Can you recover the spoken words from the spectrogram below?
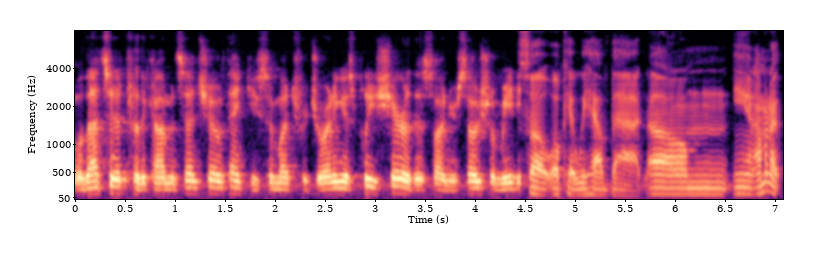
Well, that's it for the Common Sense Show. Thank you so much for joining us. Please share this on your social media. So, okay, we have that. Um, and I'm going to.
